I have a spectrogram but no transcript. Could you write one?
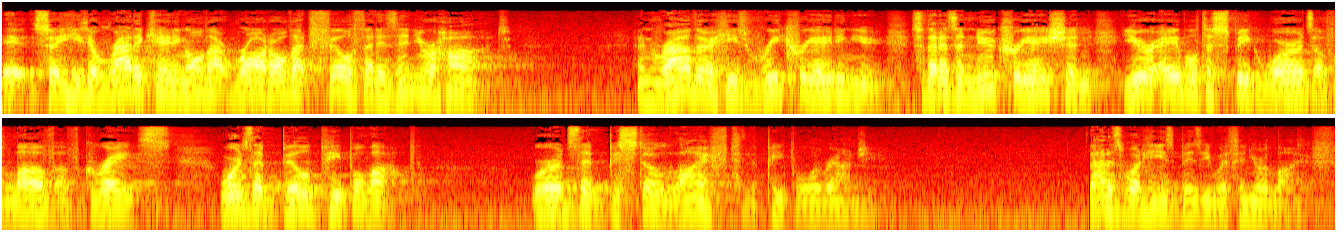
eh, so He's eradicating all that rot, all that filth that is in your heart. And rather, He's recreating you so that as a new creation, you're able to speak words of love, of grace, words that build people up, words that bestow life to the people around you. That is what He is busy with in your life.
